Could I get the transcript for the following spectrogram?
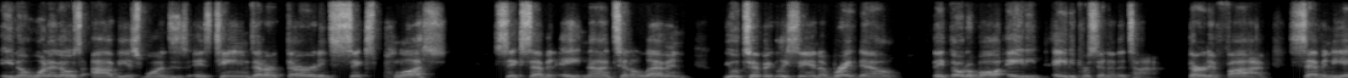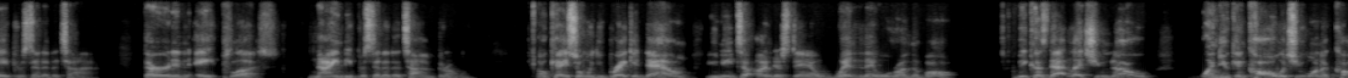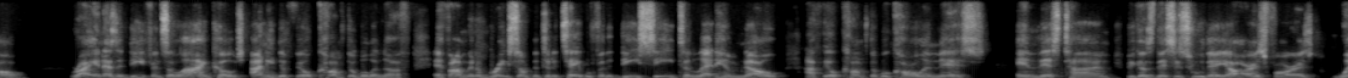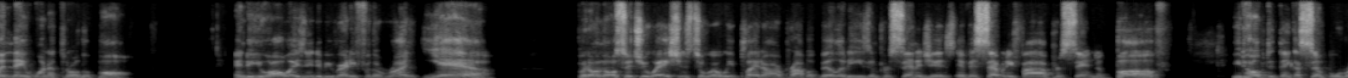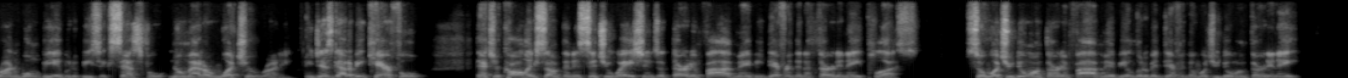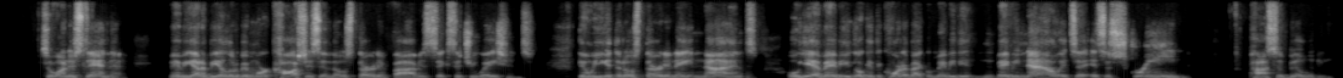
you know, one of those obvious ones is, is teams that are third and six plus, six, seven, eight, nine, 10, 11. You'll typically see in a breakdown, they throw the ball 80, 80% of the time. Third and five, 78% of the time. Third and eight plus, 90% of the time thrown. Okay, so when you break it down, you need to understand when they will run the ball because that lets you know when you can call what you want to call right? And as a defensive line coach, I need to feel comfortable enough if I'm going to bring something to the table for the DC to let him know I feel comfortable calling this in this time because this is who they are as far as when they want to throw the ball. And do you always need to be ready for the run? Yeah. But on those situations to where we play to our probabilities and percentages, if it's 75% and above, You'd hope to think a simple run won't be able to be successful no matter what you're running. You just got to be careful that you're calling something in situations a third and five may be different than a third and eight plus. So what you do on third and five may be a little bit different than what you do on third and eight. So understand that. Maybe you got to be a little bit more cautious in those third and five and six situations. Then when you get to those third and eight and nines, oh yeah, maybe you go get the quarterback, but maybe the, maybe now it's a it's a screen possibility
